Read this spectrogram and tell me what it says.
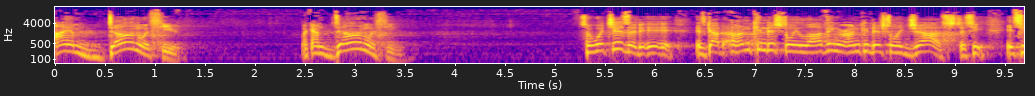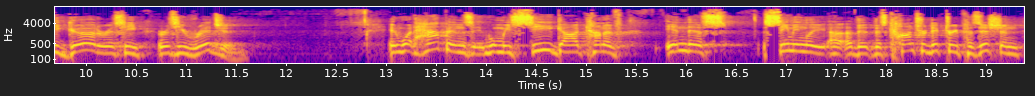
I am done with you. Like, I'm done with you. So which is it? Is God unconditionally loving or unconditionally just? Is he, is he good or is he, or is he rigid? And what happens when we see God kind of in this seemingly, uh, this contradictory position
